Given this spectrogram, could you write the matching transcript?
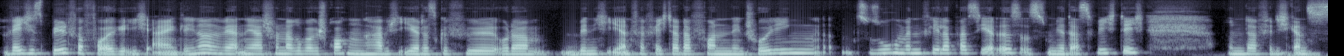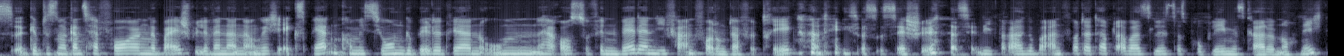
welches Bild verfolge ich eigentlich? Ne? Wir hatten ja schon darüber gesprochen, habe ich eher das Gefühl oder bin ich eher ein Verfechter davon, den Schuldigen zu suchen, wenn ein Fehler passiert ist? Ist mir das wichtig? Und da finde ich ganz, gibt es nur ganz hervorragende Beispiele, wenn dann irgendwelche Expertenkommissionen gebildet werden, um herauszufinden, wer denn die Verantwortung dafür trägt. Das ist sehr schön, dass ihr die Frage beantwortet habt, aber es löst das Problem jetzt gerade noch nicht.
